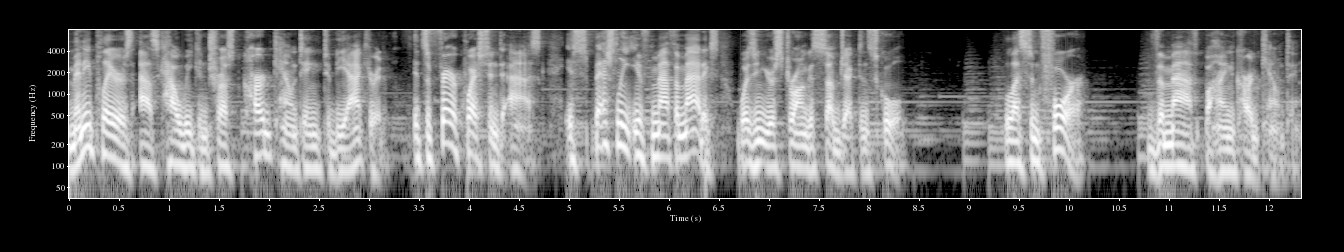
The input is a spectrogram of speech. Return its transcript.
Many players ask how we can trust card counting to be accurate. It's a fair question to ask, especially if mathematics wasn't your strongest subject in school. Lesson 4 The math behind card counting.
